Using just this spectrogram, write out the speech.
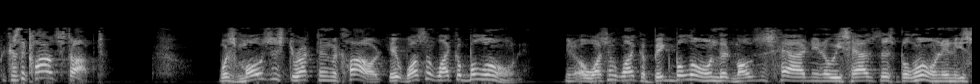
Because the cloud stopped. Was Moses directing the cloud? It wasn't like a balloon. You know, it wasn't like a big balloon that Moses had. You know, he has this balloon and he's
